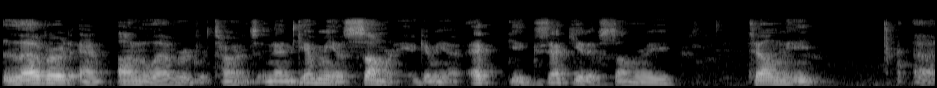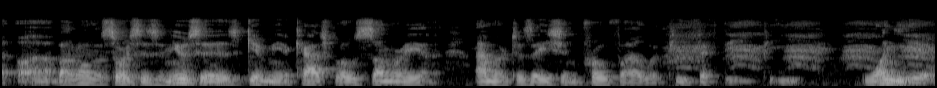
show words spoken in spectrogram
levered and unlevered returns, and then give me a summary. Give me an executive summary. Tell me uh, about all the sources and uses. Give me a cash flow summary and amortization profile with P50, P one year,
